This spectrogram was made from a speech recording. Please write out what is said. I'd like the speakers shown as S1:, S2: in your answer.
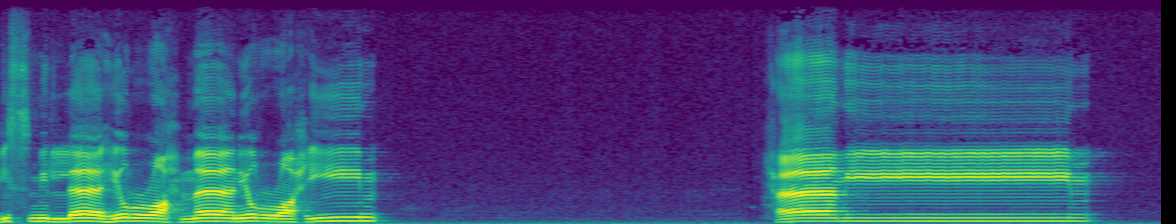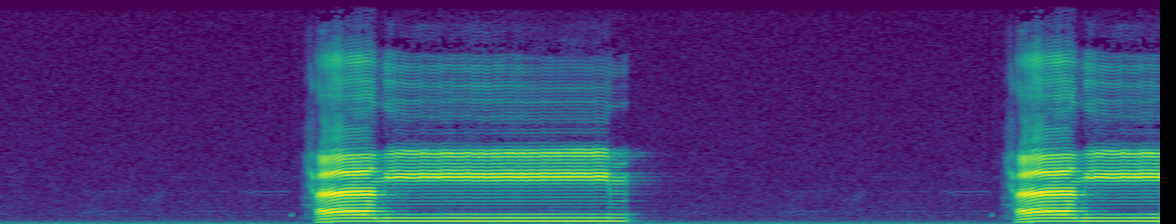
S1: بسم الله الرحمن الرحيم. حميم. حميم. حميم.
